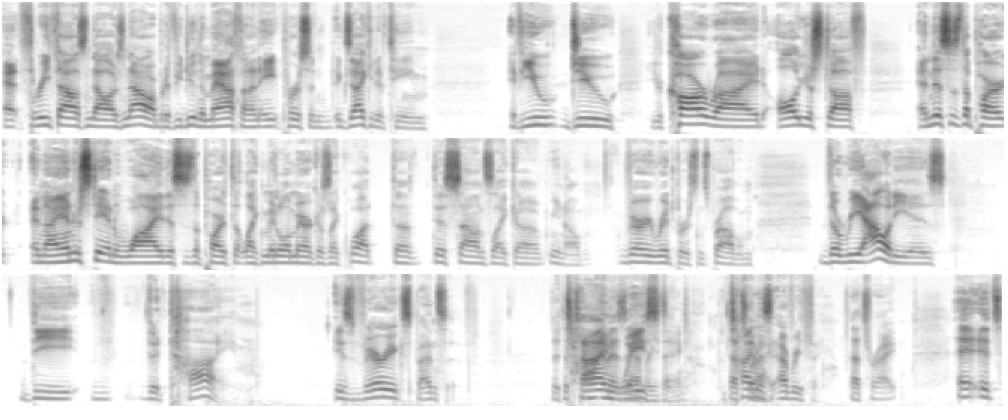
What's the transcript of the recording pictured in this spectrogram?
at three thousand dollars an hour. But if you do the math on an eight person executive team, if you do your car ride, all your stuff, and this is the part, and I understand why this is the part that like middle America's like, what the this sounds like a you know very rich person's problem. The reality is the the time is very expensive. The, The time, time is wasted. everything. The That's time is everything. That's right. It's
